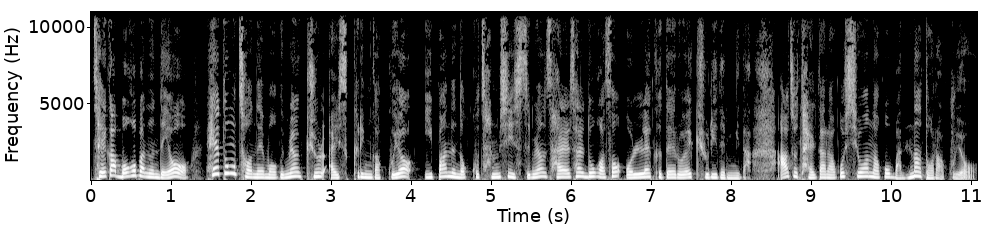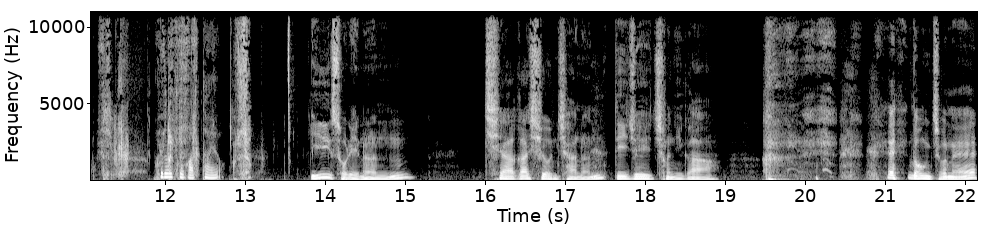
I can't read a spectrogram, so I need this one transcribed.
제가 먹어봤는데요. 해동 전에 먹으면 귤 아이스크림 같고요. 입안에 넣고 잠시 있으면 살살 녹아서 원래 그대로의 귤이 됩니다. 아주 달달하고 시원하고 맛나더라고요. 그럴 것 같아요. 이 소리는 치아가 시원치 않은 DJ 천이가 해동 전에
